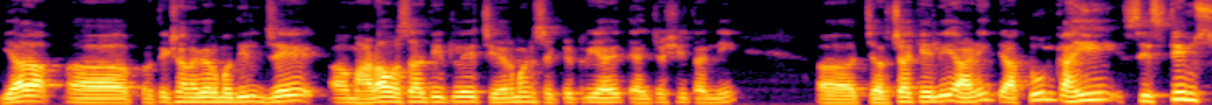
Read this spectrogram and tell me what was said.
या अं, प्रतीक्षानगरमधील जे म्हाडा वसाहतीतले चेअरमन सेक्रेटरी आहेत त्यांच्याशी त्यांनी चर्चा केली आणि त्यातून काही सिस्टीम्स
